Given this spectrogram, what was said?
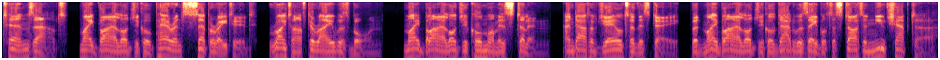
Turns out, my biological parents separated right after I was born. My biological mom is still in and out of jail to this day, but my biological dad was able to start a new chapter.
